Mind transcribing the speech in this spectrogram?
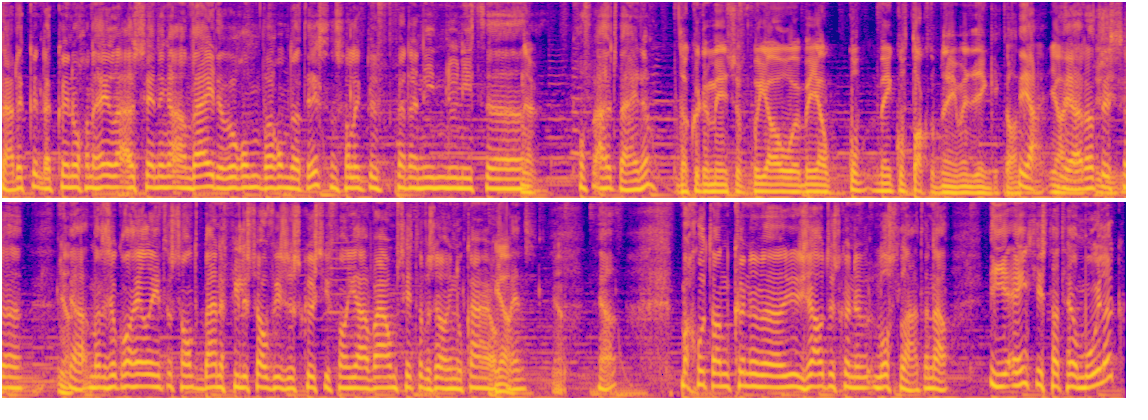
Nou, daar kun, daar kun je nog een hele uitzending aan wijden... waarom, waarom dat is. Dan zal ik dus verder niet, nu niet Nee. of uitweiden. Dan kunnen mensen voor jou, eh, bij jou mee contact opnemen, denk ik dan. Ja, ja, dat precies. is, eh, Ja. ja. maar dat is ook wel heel interessant. Bijna filosofische discussie van... ja, waarom zitten we zo in elkaar als mens? Ja. Ja. Maar goed, dan kunnen we, je zou het dus kunnen loslaten. Nou, in je eentje is dat heel moeilijk.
